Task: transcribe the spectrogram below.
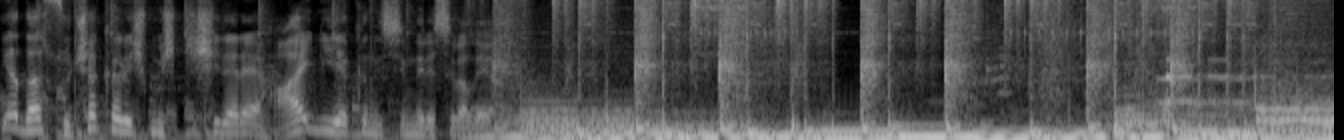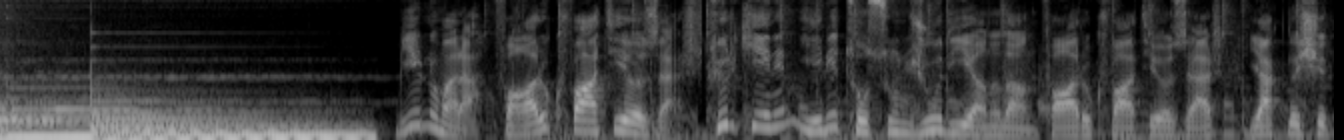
ya da suça karışmış kişilere hayli yakın isimleri sıralayalım. Numara Faruk Fatih Özer. Türkiye'nin yeni tosuncuğu diye anılan Faruk Fatih Özer yaklaşık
